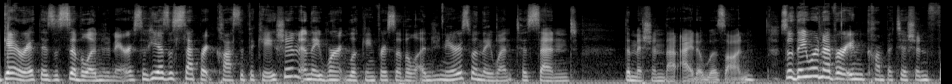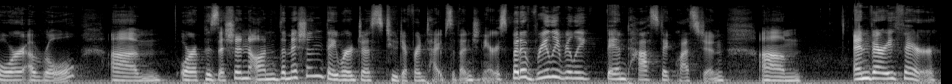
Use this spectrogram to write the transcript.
Gareth is a civil engineer, so he has a separate classification, and they weren't looking for civil engineers when they went to send the mission that Ida was on. So they were never in competition for a role um, or a position on the mission. They were just two different types of engineers. But a really, really fantastic question um, and very fair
